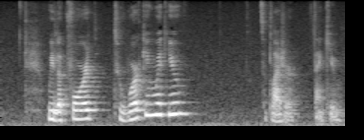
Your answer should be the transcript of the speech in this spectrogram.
We look forward to working with you. It's a pleasure. Thank you.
